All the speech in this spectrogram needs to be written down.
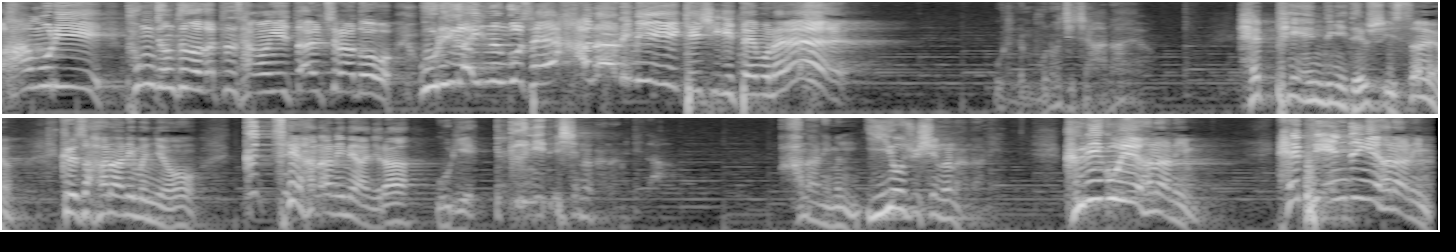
아무리 풍전등화 같은 상황이 있다 할지라도 우리가 있는 곳에 하 계시기 때문에 우리는 무너지지 않아요. 해피엔딩이 될 수 있어요. 그래서 하나님은요, 끝의 하나님이 아니라 우리의 끈이 되시는 하나님이다. 하나님은 이어주시는 하나님. 그리고의 하나님. 해피엔딩의 하나님.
